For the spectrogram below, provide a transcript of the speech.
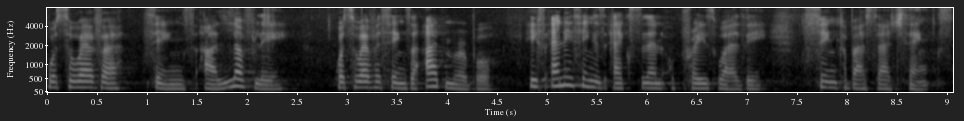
Whatsoever things are lovely, whatsoever things are admirable if anything is excellent or praiseworthy, think about such things.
